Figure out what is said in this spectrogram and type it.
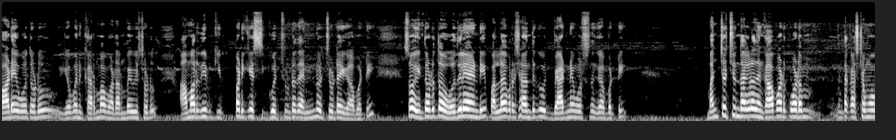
వాడే పోతాడు ఎవరిని కర్మ వాడు అనుభవిస్తాడు. అమర్దీప్కి ఇప్పటికే సిగ్గు వచ్చి ఉంటుంది అన్నీ వచ్చి ఉంటాయి కాబట్టి. సో ఇంతటితో వదిలేయండి. పల్లె ప్రశాంత్కు బ్యాడ్ నేమ్ వస్తుంది కాబట్టి. మంచి వచ్చిన దగ్గర దాన్ని కాపాడుకోవడం ఎంత కష్టమో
